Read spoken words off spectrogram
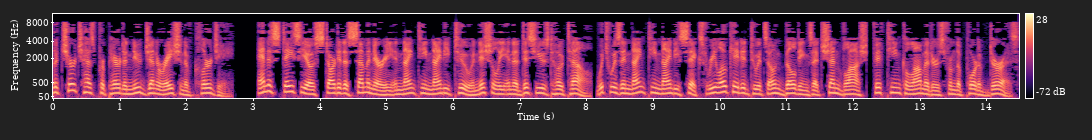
The Church has prepared a new generation of clergy. Anastasios started a seminary in 1992 initially in a disused hotel, which was in 1996 relocated to its own buildings at Shen Vlash, 15 km from the port of Durrës.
